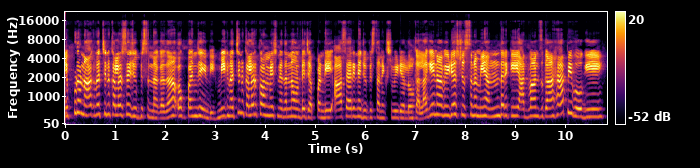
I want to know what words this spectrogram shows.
ఎప్పుడు నాకు నచ్చిన కలర్సే చూపిస్తున్నా కదా? ఒక పని చేయండి. మీకు నచ్చిన కలర్ కాంబినేషన్ ఏదన్నా ఉంటే చెప్పండి. ఆ శారీనే చూపిస్తాను నెక్స్ట్ వీడియోలో. అలాగే నా వీడియోస్ చూస్తున్న మీ అందరికి అడ్వాన్స్గా హ్యాపీ భోగి!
